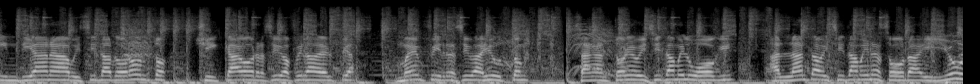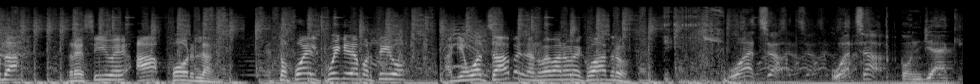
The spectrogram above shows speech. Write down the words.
Indiana visita a Toronto, Chicago recibe a Filadelfia, Memphis recibe a Houston, San Antonio visita a Milwaukee, Atlanta visita a Minnesota y Utah recibe a Portland. Esto fue el Quickie Deportivo aquí en WhatsApp en la nueva 94. WhatsApp. WhatsApp con Jackie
